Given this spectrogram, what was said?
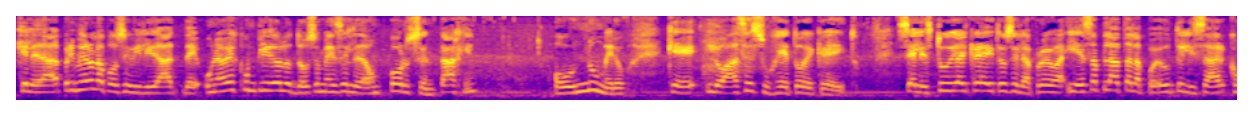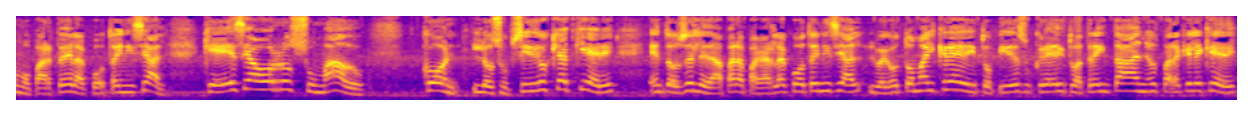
que le da primero la posibilidad de, una vez cumplidos los 12 meses, le da un porcentaje o un número que lo hace sujeto de crédito. Se le estudia el crédito, se le aprueba y esa plata la puede utilizar como parte de la cuota inicial. Que ese ahorro sumado con los subsidios que adquiere, entonces le da para pagar la cuota inicial, luego toma el crédito, pide su crédito a 30 años para que le quede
